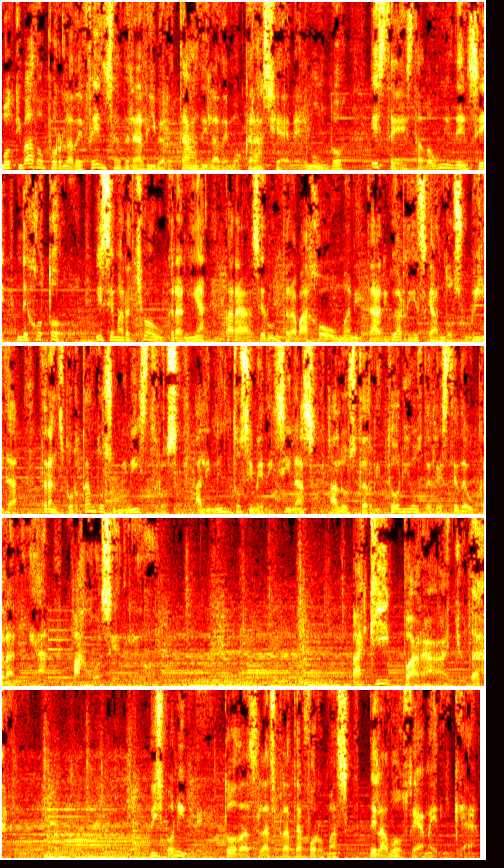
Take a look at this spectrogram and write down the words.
Motivado por la defensa de la libertad y la democracia en el mundo, este estadounidense dejó todo y se marchó a Ucrania para hacer un trabajo humanitario arriesgando su vida, transportando suministros, alimentos y medicinas a los territorios del este de Ucrania, bajo asedio. Aquí para ayudar. Disponible en todas las plataformas de La Voz de América.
